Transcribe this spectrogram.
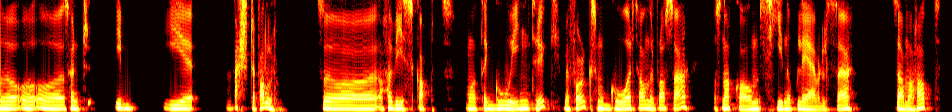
Og, og, og sant, i, i verste fall så har vi skapt måte, gode inntrykk med folk som går til andre plasser og snakker om sin opplevelse som de har hatt,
